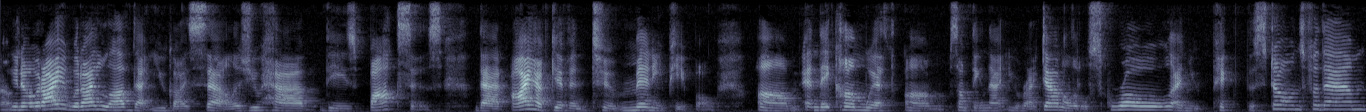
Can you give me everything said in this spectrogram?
Absolutely. you know what i what i love that you guys sell is you have these boxes that i have given to many people um, and they come with um, something that you write down, a little scroll, and you pick the stones for them.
